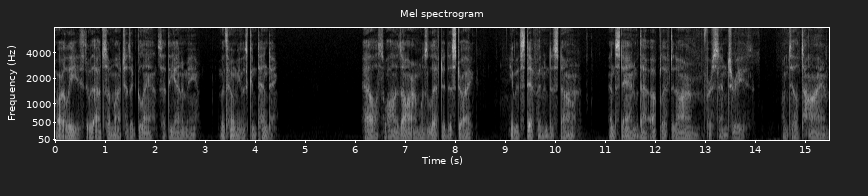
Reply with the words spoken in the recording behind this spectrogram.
or at least without so much as a glance at the enemy with whom he was contending. Else, while his arm was lifted to strike, he would stiffen into stone and stand with that uplifted arm for centuries until time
